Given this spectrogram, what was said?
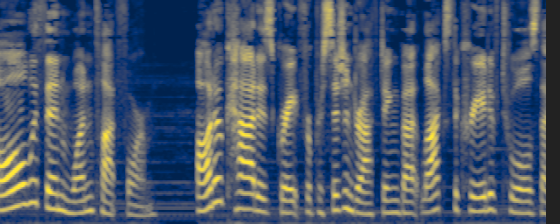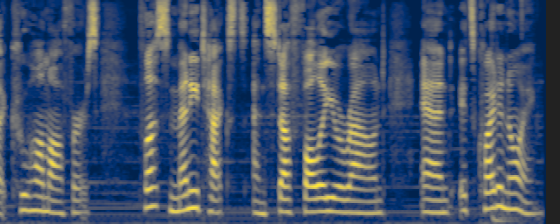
all within one platform. AutoCAD is great for precision drafting but lacks the creative tools that Coohom offers, plus many texts and stuff follow you around, and it's quite annoying.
